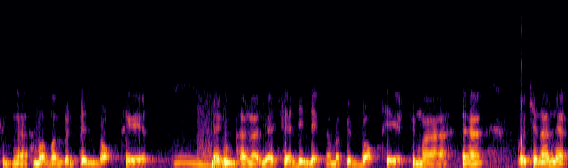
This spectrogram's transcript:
ถึงอะว่ามันเป็นเป็นบล็อกเทรดอืมในหุ้นขนาดใหญ่เซ็นดินเด็กซ์มันเป็นบล็อกเทรดขึ้นมานะฮะเพราะฉะนั้นเนี่ย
